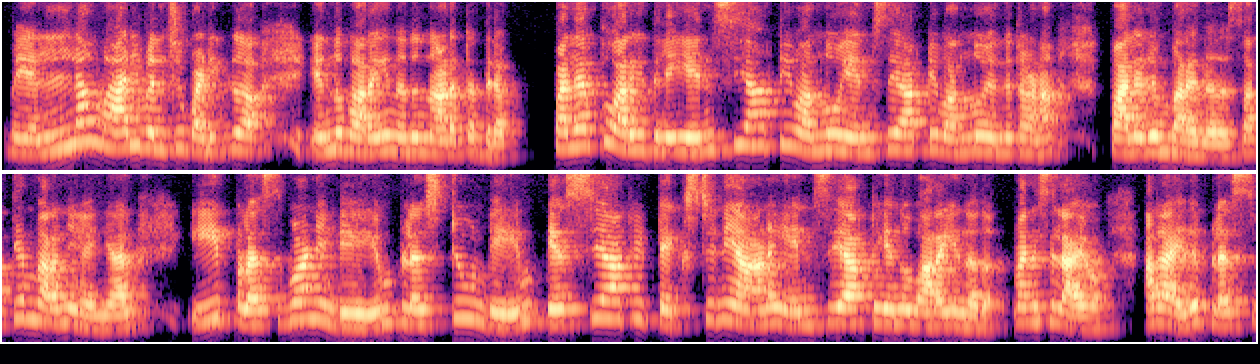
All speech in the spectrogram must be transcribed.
അപ്പൊ എല്ലാം വാരി വലിച്ചു പഠിക്കുക എന്ന് പറയുന്നത് നടക്കത്തില്ല. പലർക്കും അറിയത്തില്ല എൻ സി ആർ ടി വന്നു എൻ സി ആർ ടി വന്നു എന്നിട്ടാണ് പലരും പറയുന്നത്. സത്യം പറഞ്ഞു കഴിഞ്ഞാൽ ഈ പ്ലസ് വണ്ണിന്റെയും പ്ലസ് ടുവിന്റെയും എസ് സി ആർ ടി ടെക്സ്റ്റിനെയാണ് എൻ സി ആർ ടി എന്ന് പറയുന്നത്. മനസ്സിലായോ? അതായത് പ്ലസ്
